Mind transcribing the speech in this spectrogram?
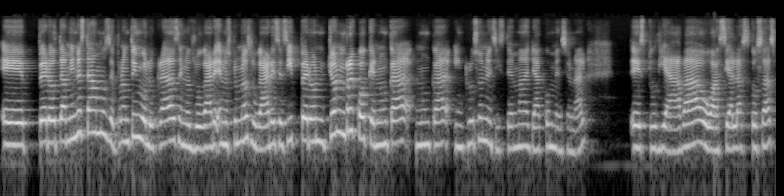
eh, pero también estábamos de pronto involucradas en los lugares, en los primeros lugares, así, pero yo recuerdo que nunca, nunca, incluso en el sistema ya convencional, estudiaba o hacía las cosas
